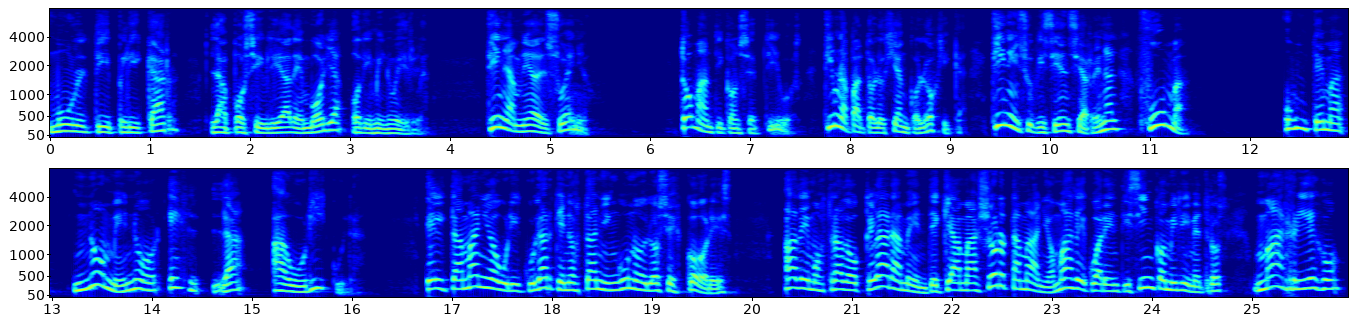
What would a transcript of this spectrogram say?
multiplicar la posibilidad de embolia o disminuirla. Tiene apnea del sueño. Toma anticonceptivos. Tiene una patología oncológica. Tiene insuficiencia renal. Fuma. Un tema no menor es la aurícula. El tamaño auricular que no está en ninguno de los scores ha demostrado claramente que a mayor tamaño, más de 45 milímetros, más riesgo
